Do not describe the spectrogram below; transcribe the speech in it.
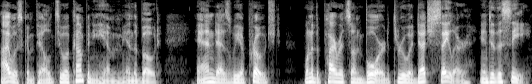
I was compelled to accompany him in the boat, and as we approached, one of the pirates on board threw a Dutch sailor into the sea.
